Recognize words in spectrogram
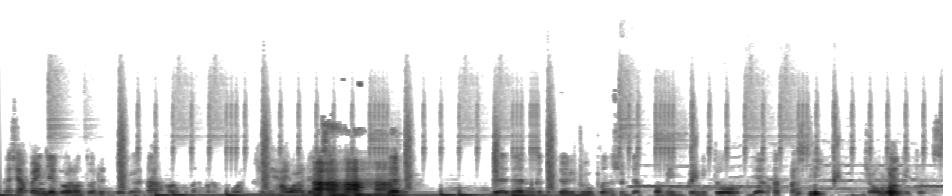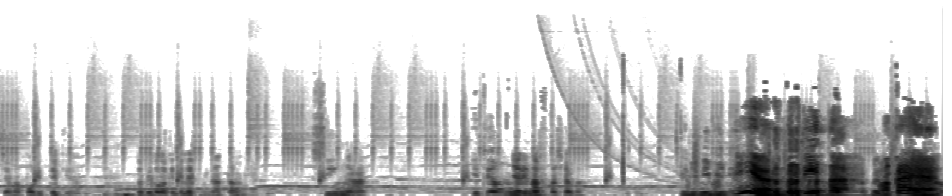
Nah siapa yang jaga orang tua dan jaga anak kalau bukan perempuan? Awalnya dari Ah, sana ah, ah, ah. dan da- dan dari dulu pun sudah pemimpin itu diangkat pasti cowok gitu secara politik ya. Tapi kalau kita lihat binatang ya singa itu yang nyari nafkah siapa? Ya, bini-bini? iya betina. Makanya.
